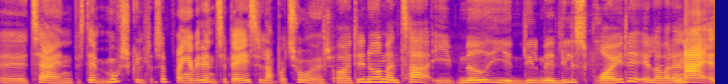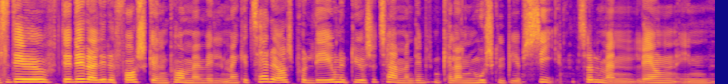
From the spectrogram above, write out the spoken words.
øh, tager en bestemt muskel, og så bringer vi den tilbage til laboratoriet. Og er det noget, man tager i, med i en lille, med en lille sprøjte, eller hvordan? Nej, altså det er jo det, er det der er lidt af forskellen på, om man vil. Man kan tage det også på levende dyr, så tager man det, man kalder en muskelbiopsi. Så vil man lave en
